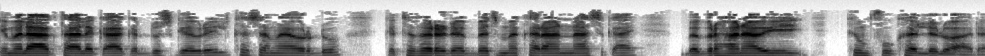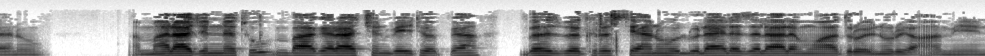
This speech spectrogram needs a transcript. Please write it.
የመላእክት አለቃ ቅዱስ ገብርኤል ከሰማይ ወርዶ ከተፈረደበት መከራና ስቃይ በብርሃናዊ ክንፉ ከልሎ አዳ ነው አማላጅነቱ በአገራችን በኢትዮጵያ በህዝበ ክርስቲያኑ ሁሉ ላይ ለዘላለሙ አድሮ ይኑር። አሜን።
